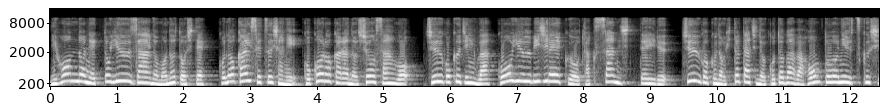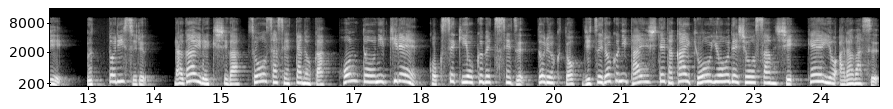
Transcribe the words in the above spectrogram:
日本のネットユーザーのものとして、この解説者に心からの賞賛を中国人はこういう美辞麗句をたくさん知っている。中国の人たちの言葉は本当に美しい。うっとりする。長い歴史がそうさせたのか、本当に綺麗、国籍を区別せず、努力と実力に対して高い教養で称賛し、敬意を表す。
